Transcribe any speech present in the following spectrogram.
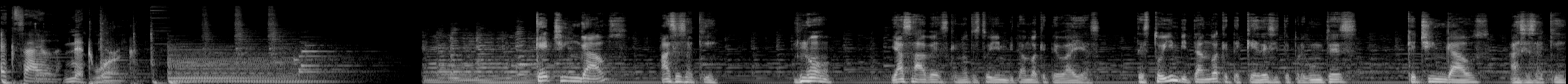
Exile. Network. ¿Qué chingaos haces aquí? No, ya sabes que no te estoy invitando a que te vayas. Te estoy invitando a que te quedes y te preguntes, ¿qué chingaos haces aquí?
